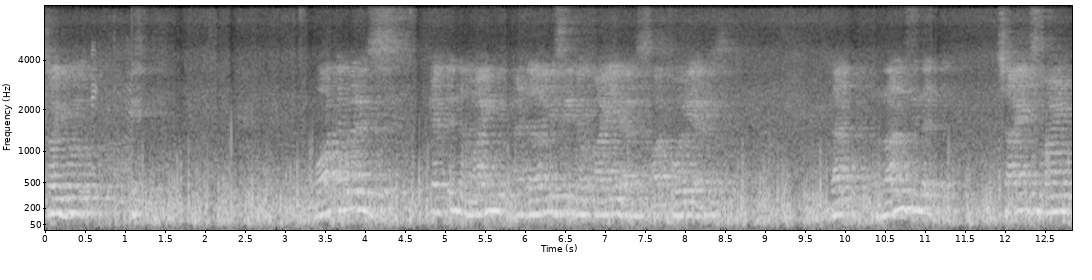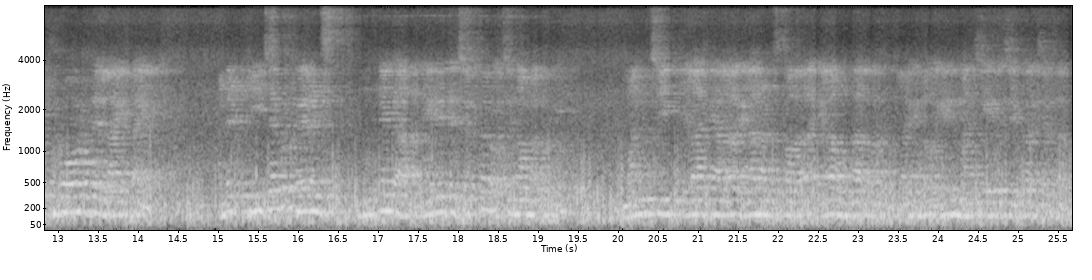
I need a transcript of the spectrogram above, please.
సో ఇప్పుడు whatever is kept in the mind at the early stage of five years or four years, that runs in the child's mind throughout their lifetime. అంటే టీచర్ పేరెంట్స్ ముఖ్యంగా ఏదైతే చెప్తారో చిన్నప్పుడు మంచి ఎలా చేయాలా ఎలా నడుచుకోవాలా ఎలా ఉండాలో లైఫ్లో ఏది మంచి ఏది చెడు అని చెప్తారు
